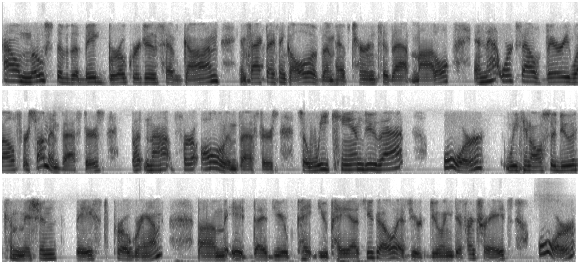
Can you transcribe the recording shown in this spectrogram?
how most of the big brokerages have gone. In fact, I think all of them have turned to that model, and that works out very well for some investors, but not for all investors. So we can do that, or we can also do a commission based program um, it, that you pay you pay as you go as you're doing different trades, or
